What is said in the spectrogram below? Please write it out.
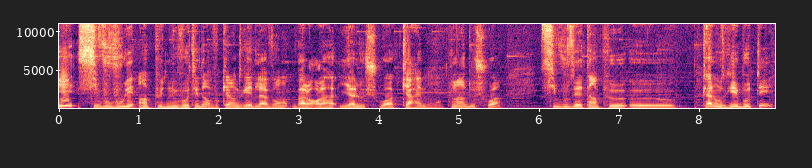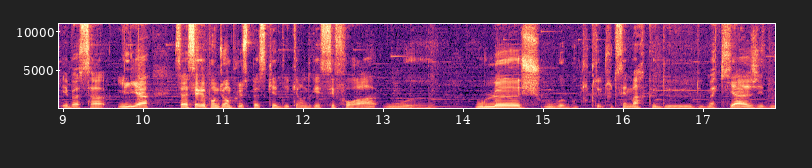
Et si vous voulez un peu de nouveauté dans vos calendriers de l'Avent, bah alors là il y a le choix carrément, hein, plein de choix. Si vous êtes un peu euh, calendrier beauté, et bah ça il y a. C'est assez répandu en plus parce qu'il y a des calendriers Sephora ou, euh, ou Lush ou euh, toutes, ces marques de maquillage et de,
